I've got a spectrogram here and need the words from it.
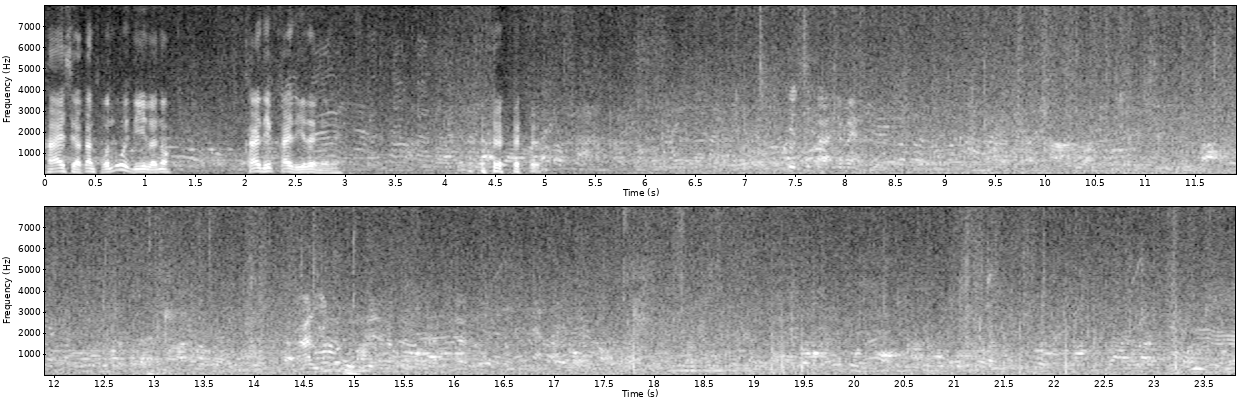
ขายเสือกันฝนโอ้ยดีเลยเนาะขายดิบขายดีเลย เงี้ย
